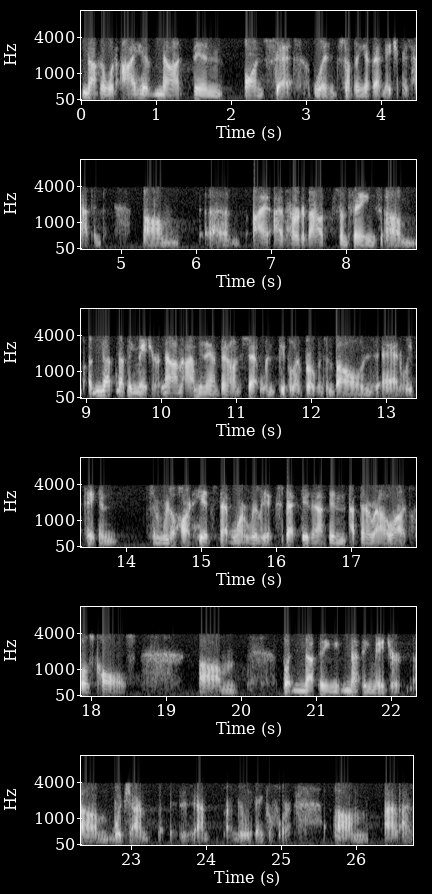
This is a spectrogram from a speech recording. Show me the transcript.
knock on wood, I have not been on set when something of that nature has happened. Um, um I, I've heard about some things, um, not, nothing major. Now, I'm, I mean, I've been on set when people have broken some bones, and we've taken some real hard hits that weren't really expected. And I've been I've been around a lot of close calls, um, but nothing nothing major, um, which I'm I'm, I'm really thankful for. Um, I, I've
